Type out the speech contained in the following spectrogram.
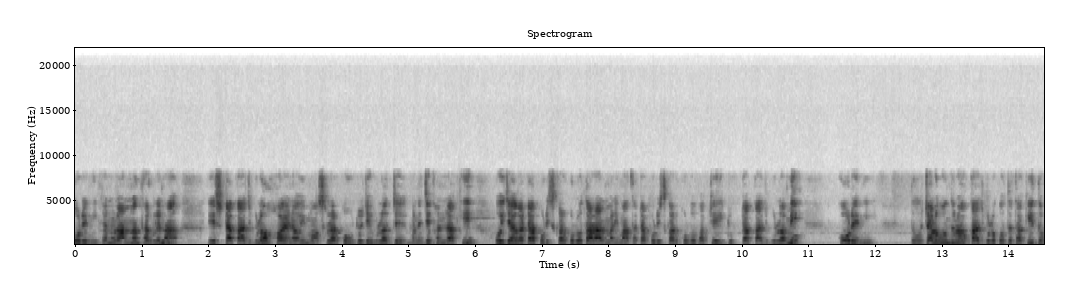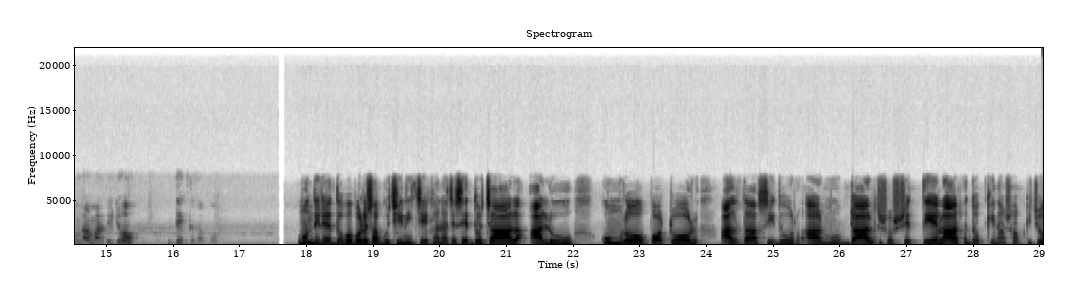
করে নিই কেন রান্না থাকলে না এক্সট্রা কাজগুলো হয় না। ওই মশলার কৌটো যেগুলো যে মানে যেখানে রাখি, ওই জায়গাটা পরিষ্কার করব, তার আলমারি মাথাটা পরিষ্কার করব, ভাবছি এই টুকটাক কাজগুলো আমি করে নিই তো চলো বন্ধুরা, কাজগুলো করতে থাকি, তোমরা আমার ভিডিও দেখতে থাকো। মন্দিরে দেবো বলে সব গুছিয়ে নিচ্ছি। এখানে আছে সেদ্ধ চাল, আলু, কুমড়ো, পটল আলতা, সিঁদুর আর মুগ ডাল, সর্ষের তেল আর দক্ষিণা সব কিছু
